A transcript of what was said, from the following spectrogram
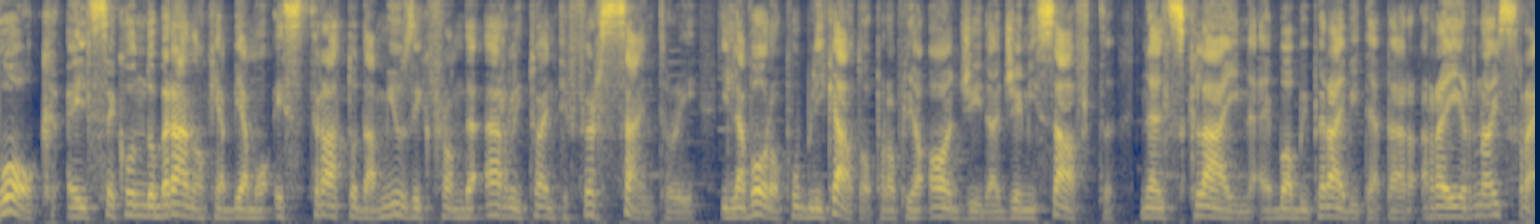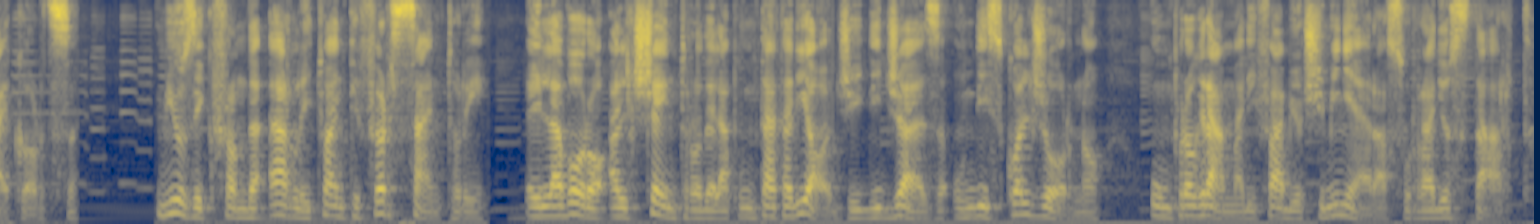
Walk è il secondo brano che abbiamo estratto da Music from the Early 21st Century, il lavoro pubblicato proprio oggi da Jamie Soft, Nels Klein e Bobby Private per Rare Noise Records. Music from the Early 21st Century è il lavoro al centro della puntata di oggi di Jazz Un disco al giorno, un programma di Fabio Ciminiera su Radio Start.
